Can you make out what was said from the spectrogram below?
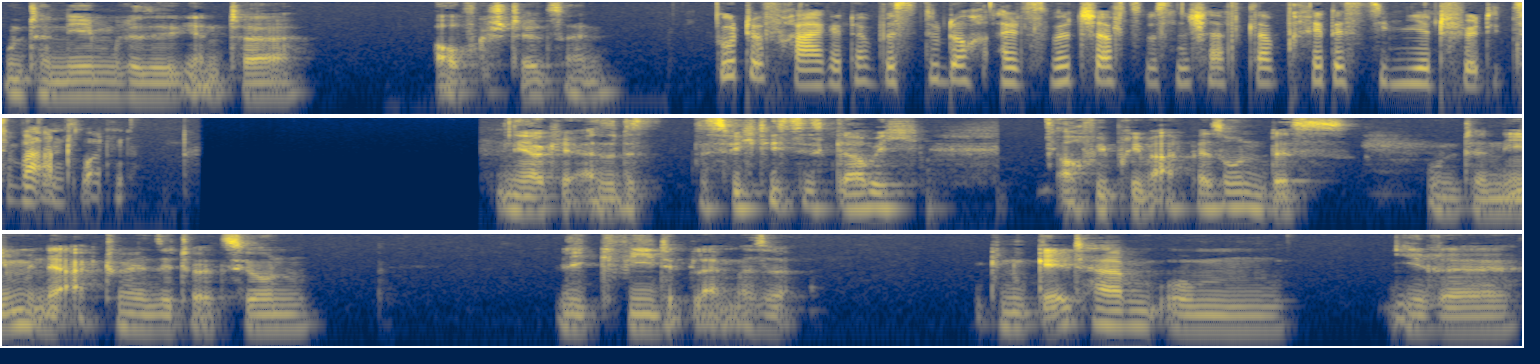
Unternehmen resilienter aufgestellt sein? Gute Frage. Da bist du doch als Wirtschaftswissenschaftler prädestiniert für die zu beantworten. Ja, okay. Also das, das Wichtigste ist, glaube ich, auch wie Privatperson, dass Unternehmen in der aktuellen Situation liquide bleiben, also genug Geld haben, um ihre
